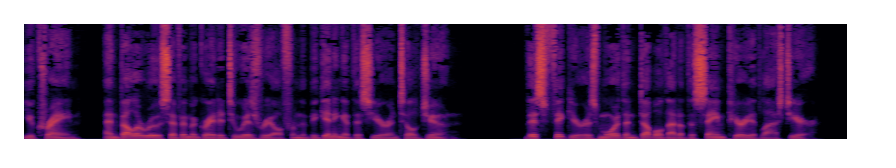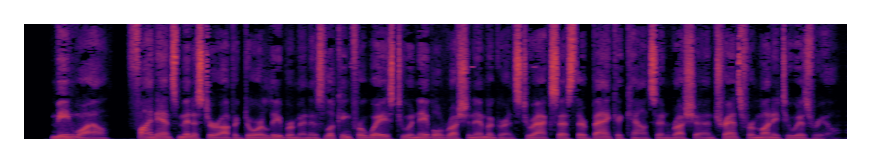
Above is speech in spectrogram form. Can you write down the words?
Ukraine, and Belarus have immigrated to Israel from the beginning of this year until June. This figure is more than double that of the same period last year. Meanwhile, Finance Minister Avigdor Lieberman is looking for ways to enable Russian immigrants to access their bank accounts in Russia and transfer money to Israel.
